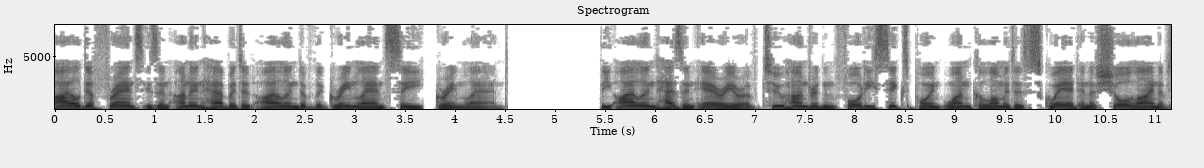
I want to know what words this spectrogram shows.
Isle de France is an uninhabited island of the Greenland Sea, Greenland. The island has an area of 246.1 km squared and a shoreline of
